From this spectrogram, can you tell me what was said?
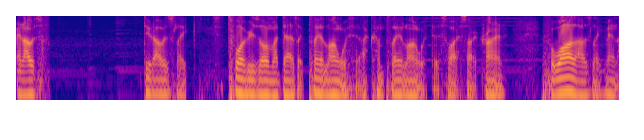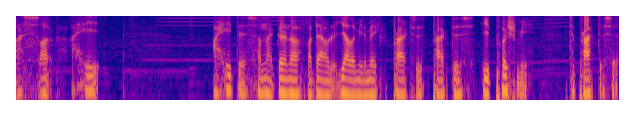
And I was, dude, I was like 12 years old. My dad's like, play along with it. I couldn't play along with it, so I started crying. For a while, I was like, man, I suck. I hate. I hate this. I'm not good enough. My dad would yell at me to make practice. Practice. He'd push me to practice it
